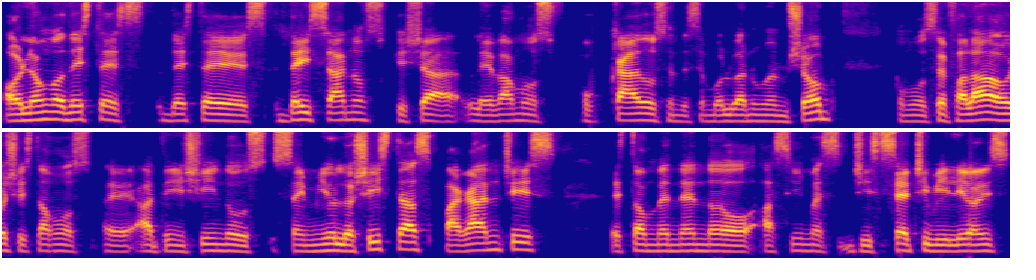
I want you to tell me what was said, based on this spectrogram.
Ao longo destes, destes 10 anos que já levamos focados em desenvolver no Web Shop, como você falava, hoje estamos eh, atingindo os 100 mil lojistas pagantes, estão vendendo acima de 7 bilhões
